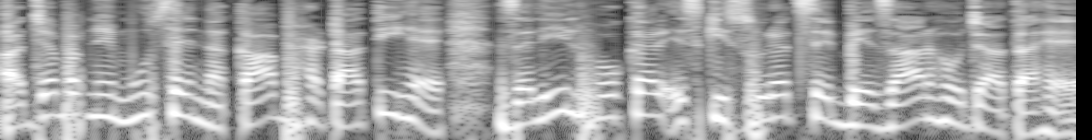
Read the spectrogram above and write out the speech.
اور جب اپنے منہ سے نقاب ہٹاتی ہے، ذلیل ہو کر اس کی صورت سے بے بیزار ہو جاتا ہے۔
